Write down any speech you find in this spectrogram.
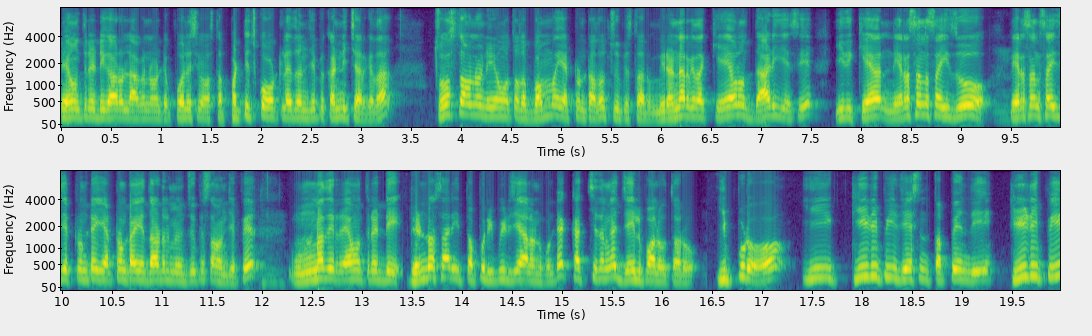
రేవంత్ రెడ్డి గారు లేకుండా పోలీస్ వ్యవస్థ పట్టించుకోవట్లేదు అని చెప్పి ఖండించారు కదా. చూస్తా ఉన్నాను ఏమవుతుందో బొమ్మ ఎట్టుంటుందో చూపిస్తారు. మీరు అన్నారు కదా కేవలం దాడి చేసి ఇది కే నిరసన సైజు. నిరసన సైజు ఎట్టుంటే ఎట్టుంటాయి దాడులు మేము చూపిస్తామని చెప్పి ఉన్నది రేవంత్ రెడ్డి. రెండోసారి ఈ తప్పు రిపీట్ చేయాలనుకుంటే ఖచ్చితంగా జైలు పాలవుతారు. ఇప్పుడు ఈ టీడీపీ చేసిన తప్పేంది? టీడీపీ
